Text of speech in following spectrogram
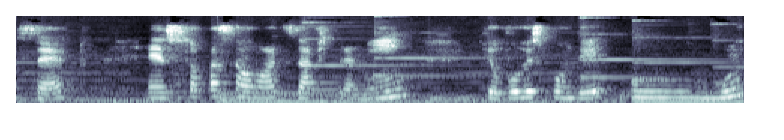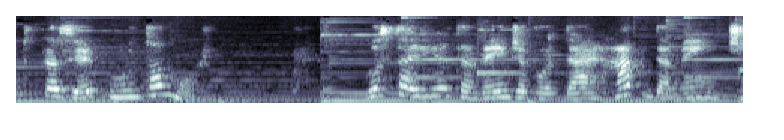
certo? É só passar um WhatsApp para mim que eu vou responder com muito prazer, com muito amor. Gostaria também de abordar rapidamente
